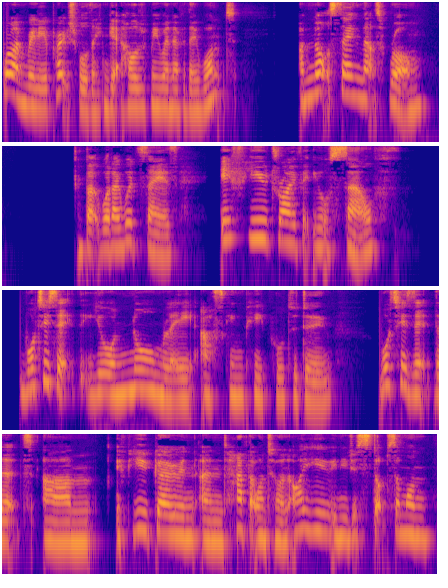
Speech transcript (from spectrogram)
Well, I'm really approachable, they can get hold of me whenever they want. I'm not saying that's wrong, but what I would say is, if you drive it yourself, what is it that you're normally asking people to do? What is it that, um, if you go and, and have that one to one, are you, and you just stop someone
